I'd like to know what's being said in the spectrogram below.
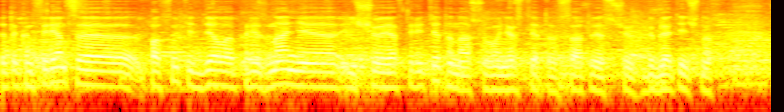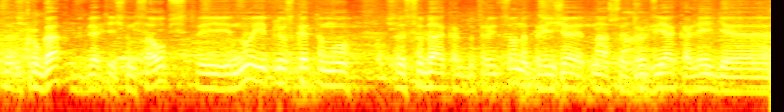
Эта конференция, по сути дела, признание еще и авторитета нашего университета соответствующих библиотечных кругах, в библиотечном сообществе. Ну и плюс к этому э, сюда как бы традиционно приезжают наши друзья, коллеги э,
